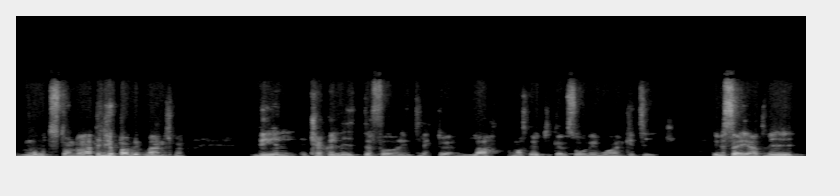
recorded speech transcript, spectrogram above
motståndarna till New Public Management vi är kanske lite för intellektuella, om man ska uttrycka det så, i vår kritik. Det vill säga att vi,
